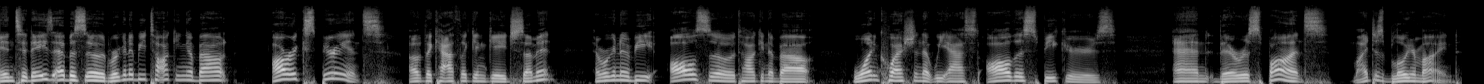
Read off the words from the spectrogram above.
In today's episode, we're going to be talking about our experience of the Catholic Engage Summit, and we're going to be also talking about one question that we asked all the speakers, and their response might just blow your mind.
